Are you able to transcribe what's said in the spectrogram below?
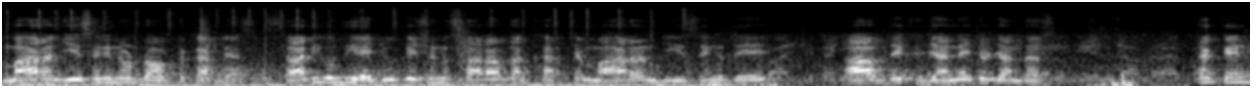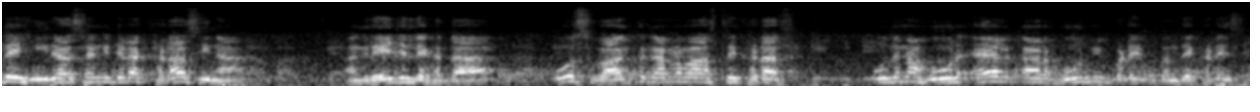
ਮਹਾਰਣਜੀਤ ਸਿੰਘ ਨੇ ਉਹਨੂੰ ਅਡਾਪਟ ਕਰ ਲਿਆ ਸੀ। ਸਾਰੀ ਉਹਦੀ ਐਜੂਕੇਸ਼ਨ ਸਾਰਾ ਉਹਦਾ ਖਰਚ ਮਹਾਰਾਜਾ ਸਿੰਘ ਦੇ ਆਪ ਦੇ ਖਜ਼ਾਨੇ 'ਚੋਂ ਜਾਂਦਾ ਸੀ। ਤਾਂ ਕਹਿੰਦੇ ਹੀਰਾ ਸਿੰਘ ਜਿਹੜਾ ਖੜਾ ਸੀ ਨਾ, ਅੰਗਰੇਜ਼ ਲਿਖਦਾ, ਉਹ ਸਵਾਗਤ ਕਰਨ ਵਾਸਤੇ ਖੜਾ ਸੀ। ਉਹਦੇ ਨਾਲ ਹੋਰ ਅਹਿਲਕਾਰ ਹੋਰ ਵੀ ਬੜੇ ਬੰਦੇ ਖੜੇ ਸੀ।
